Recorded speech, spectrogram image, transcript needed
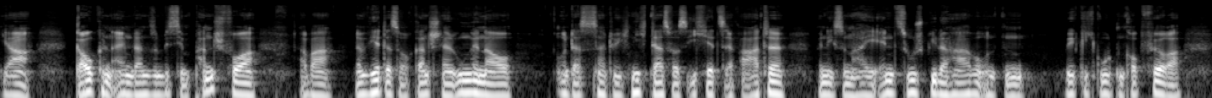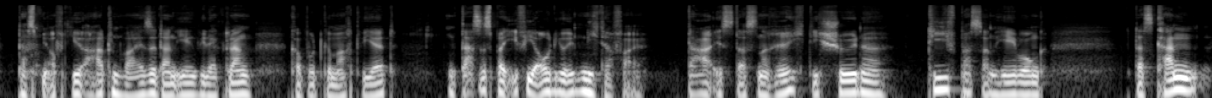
ja, gaukeln einem dann so ein bisschen Punch vor, aber dann wird das auch ganz schnell ungenau und das ist natürlich nicht das, was ich jetzt erwarte, wenn ich so einen High-End-Zuspieler habe und einen wirklich guten Kopfhörer, dass mir auf die Art und Weise dann irgendwie der Klang kaputt gemacht wird. Und das ist bei IFI Audio eben nicht der Fall. Da ist das eine richtig schöne Tiefbassanhebung. Das kann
